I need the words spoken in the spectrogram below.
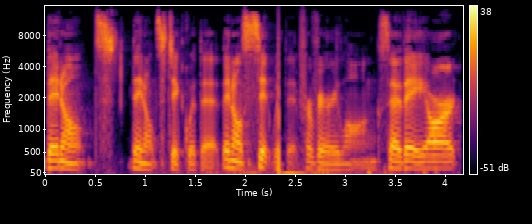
they don't they don't stick with it. They don't sit with it for very long. So they are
